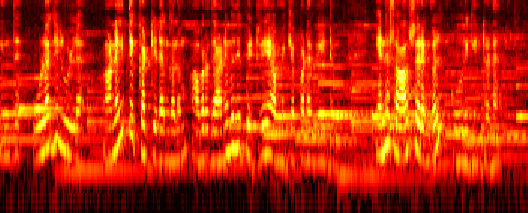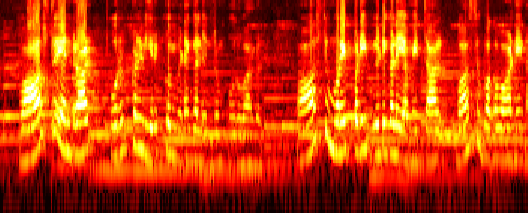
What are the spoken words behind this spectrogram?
இந்த உலகில் உள்ள அனைத்து கட்டிடங்களும் அவரது அனுமதி பெற்றே அமைக்கப்பட வேண்டும் என சாஸ்திரங்கள் கூறுகின்றன. வாஸ்து என்றால் பொருட்கள் இருக்கும் இடங்கள் என்றும் கூறுவார்கள். வாஸ்து முறைப்படி வீடுகளை அமைத்தால் வாஸ்து பகவானின்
